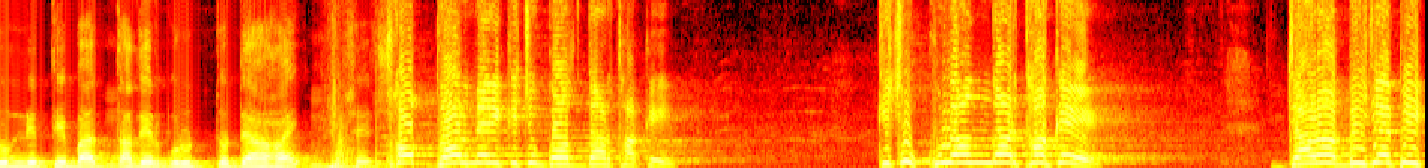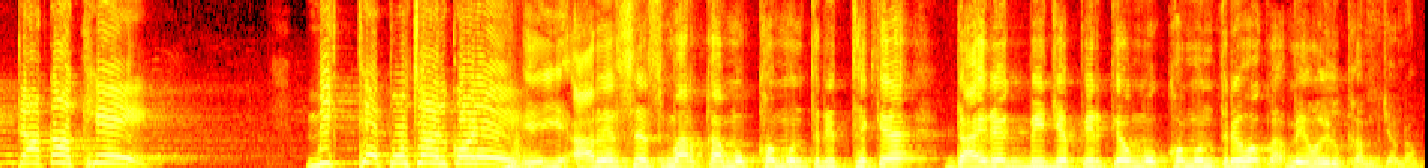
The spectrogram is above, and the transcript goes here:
দুর্নীতিবাদ তাদের গুরুত্ব দেওয়া হয় সব ধর্মের কিছু গদ্দার থাকে কিছু কুলাঙ্গার থাকে যারা বিজেপির টাকা খেয়ে মিথ্যে প্রচার করে। এই আরএসএস মার্কা মুখ্যমন্ত্রীর থেকে ডাইরেক্ট বিজেপির কেউ মুখ্যমন্ত্রী হোক আমি ওয়েলকাম জানাব।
